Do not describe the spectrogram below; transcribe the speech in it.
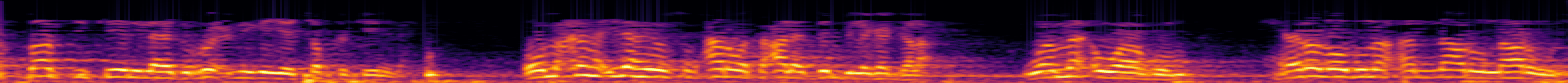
asbaabtii keeni lahayd rucbiga iyo jabka keeni lahayd. Oo macnaha ilaahay subxaana wa tacaala dembi laga gala. Wa ma'waahum xeradooduna annaaru naar wey.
